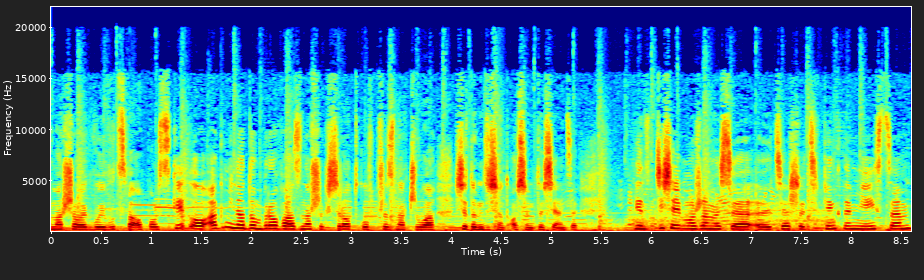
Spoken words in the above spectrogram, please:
marszałek województwa opolskiego, a gmina Dąbrowa z naszych środków przeznaczyła 78 tysięcy. Więc dzisiaj możemy się e, cieszyć pięknym miejscem.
